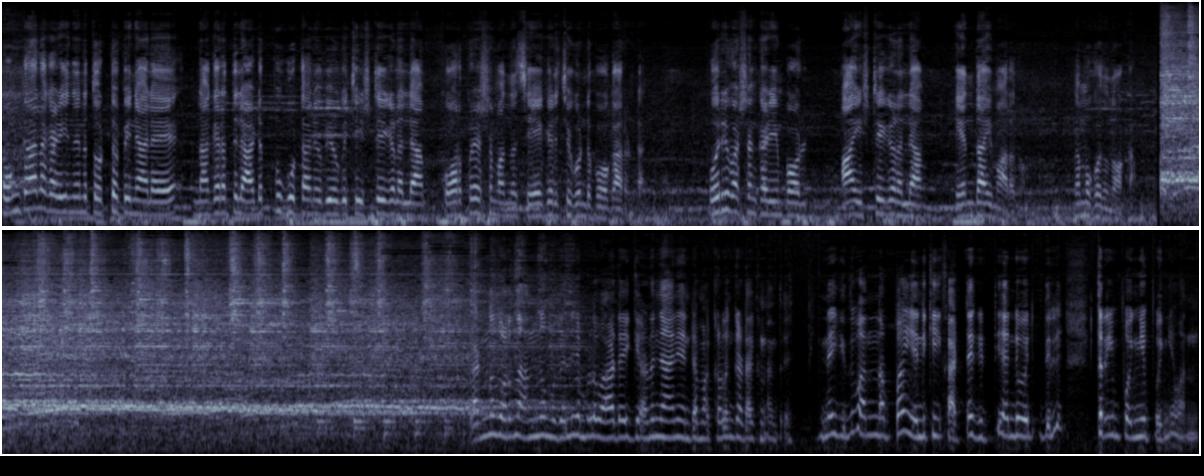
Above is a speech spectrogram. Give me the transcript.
പൊങ്കാല കഴിയുന്നതിന് തൊട്ടു പിന്നാലെ നഗരത്തിൽ അടുപ്പ് കൂട്ടാൻ ഉപയോഗിച്ച ഇഷ്ടികളെല്ലാം കോർപ്പറേഷൻ വന്ന് ശേഖരിച്ചു കൊണ്ടുപോകാറുണ്ട് ഒരു വർഷം കഴിയുമ്പോൾ ആ ഇഷ്ടികളെല്ലാം എന്തായി മാറുന്നു? നമുക്കൊന്ന് നോക്കാം. തുറന്ന് അന്ന് മുതൽ നമ്മൾ വാടകയ്ക്കാണ് ഞാൻ എന്റെ മക്കളും കിടക്കുന്നത്. പിന്നെ ഇത് വന്നപ്പോൾ എനിക്ക് ഈ കട്ട കിട്ടി എന്റെ ഒരു ഇതിൽ ഇത്രയും പൊങ്ങി പൊങ്ങി വന്നു.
